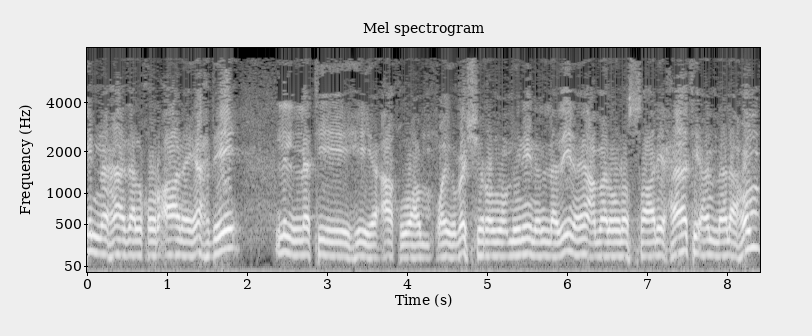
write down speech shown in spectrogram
إن هذا القرآن يهدي للتي هي أقوم ويبشر المؤمنين الذين يعملون الصالحات أن لهم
